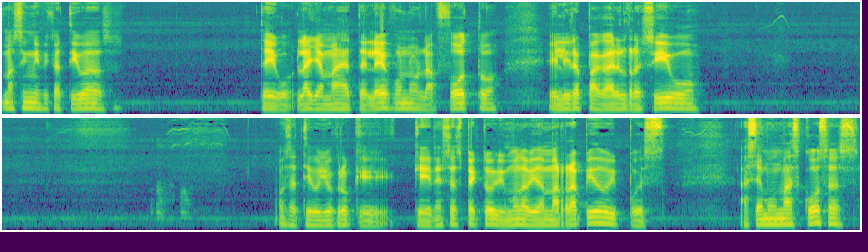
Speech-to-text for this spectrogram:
más significativas. Te digo, la llamada de teléfono, la foto, el ir a pagar el recibo, O sea, te digo, yo creo que, en ese aspecto vivimos la vida más rápido y pues hacemos más cosas.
